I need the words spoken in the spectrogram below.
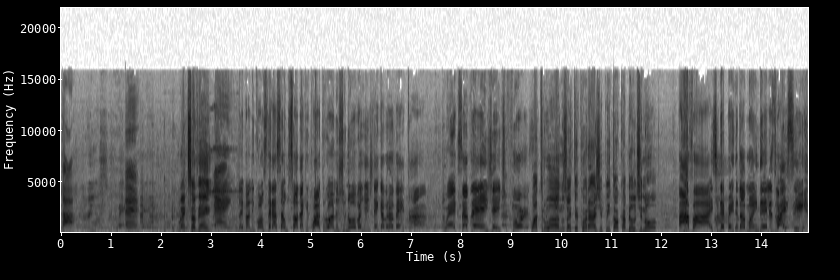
Tá. É isso. É. O Hexa vem? Tem. Levando em consideração que só daqui quatro anos de novo a gente tem que aproveitar. O Hexa vem, gente. Força. Quatro anos, vai ter coragem de pintar o cabelo de novo? Ah, vai. Se depender da mãe deles, vai sim.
